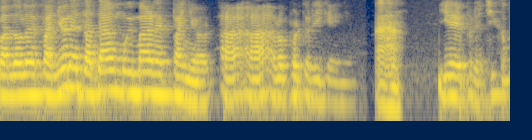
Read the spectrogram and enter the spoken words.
cuando los españoles trataban muy mal al español, a, los puertorriqueños. Ajá. Y yo, pero chicos,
